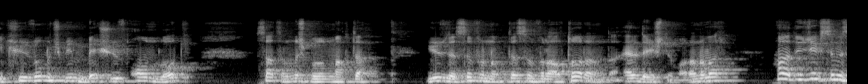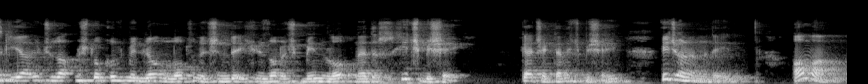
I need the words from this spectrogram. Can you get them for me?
213.510 lot satılmış bulunmakta. %0.06 oranında el değiştirme oranı var. Ha diyeceksiniz ki ya 369 milyon lotun içinde 213 bin lot nedir? Hiçbir şey. Gerçekten hiçbir şey. Hiç önemli değil. Ama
